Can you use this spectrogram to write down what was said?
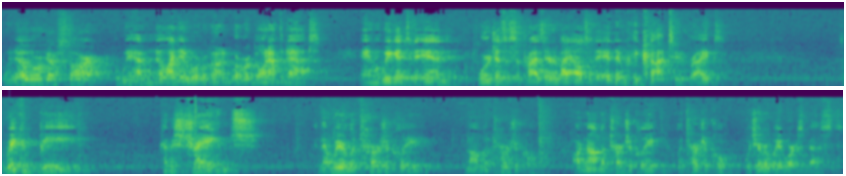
We know where we're going to start, but we have no idea where we're going, where we're going after that. And when we get to the end, we're just as surprised as everybody else at the end that we got to, right? So we can be kind of strange in that we are liturgically non liturgical, or non liturgically liturgical, whichever way works best.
